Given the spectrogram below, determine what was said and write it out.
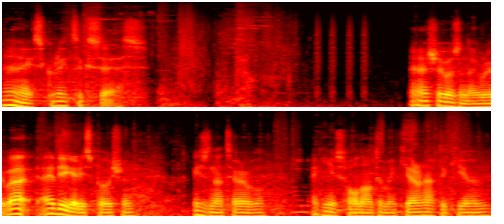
Nice, ah, great success. Ah, actually, it wasn't that great, but I did get his potion. He's not terrible. I can just hold on to my Q. I don't have to Q him.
